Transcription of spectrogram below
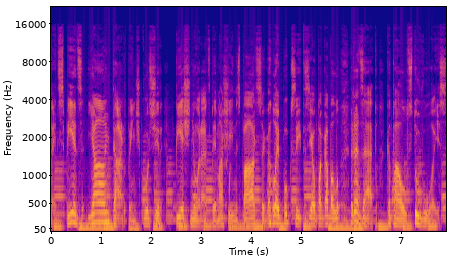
bet spiedz Jāņa Tārpiņš, kurš ir piešņorēts pie mašīnas pārsega, lai puksītis jau pa gabalu redzētu, ka Pauls tuvojas.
